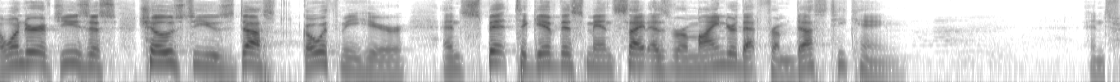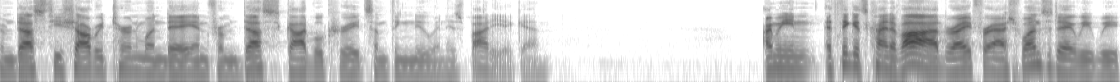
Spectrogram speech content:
I wonder if Jesus chose to use dust, go with me here, and spit to give this man sight as a reminder that from dust he came. And from dust he shall return one day, and from dust God will create something new in his body again. I mean, I think it's kind of odd, right? For Ash Wednesday, we, we,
